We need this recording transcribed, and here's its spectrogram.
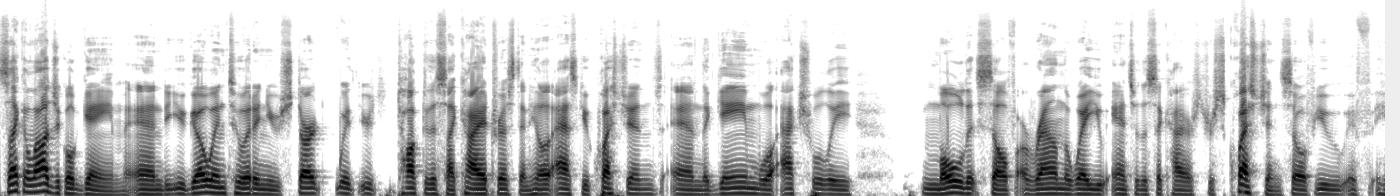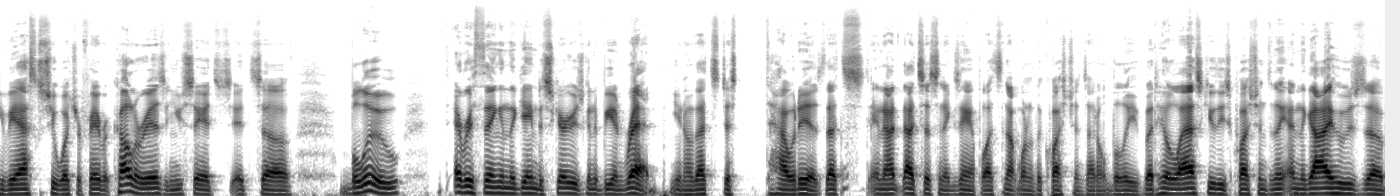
psychological game and you go into it and you start with you talk to the psychiatrist and he'll ask you questions and the game will actually mold itself around the way you answer the psychiatrist's questions so if you if, if he asks you what your favorite color is and you say it's it's uh, blue everything in the game to scare you is going to be in red you know that's just how it is that's and I, that's just an example that's not one of the questions i don't believe but he'll ask you these questions and the, and the guy who's uh,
